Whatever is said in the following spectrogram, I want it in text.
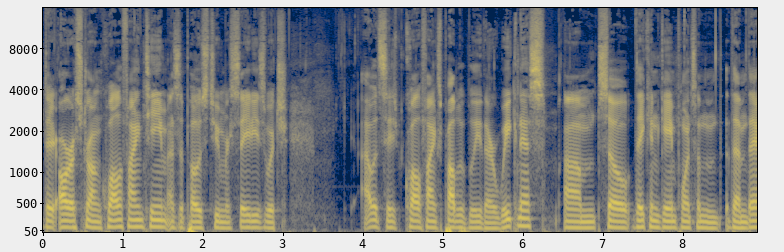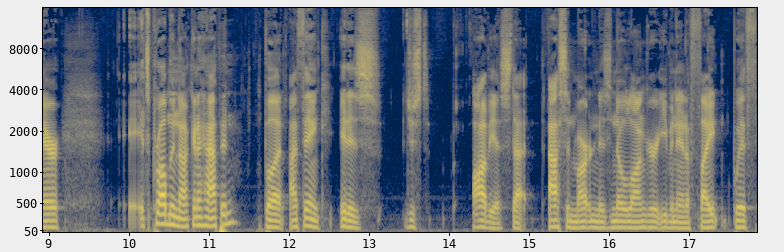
they are a strong qualifying team as opposed to Mercedes which I would say qualifying is probably their weakness. Um, so they can gain points on them there. It's probably not going to happen but I think it is just obvious that Aston Martin is no longer even in a fight with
